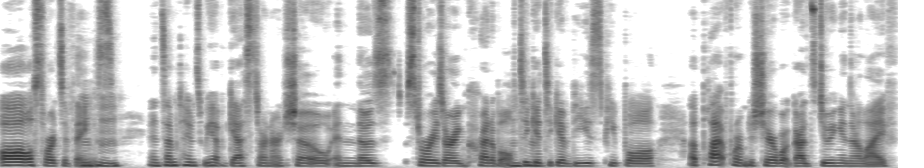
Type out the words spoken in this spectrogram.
all sorts of things. Mhm. And sometimes we have guests on our show, and those stories are incredible to Mhm. get to give these people a platform to share what God's doing in their life.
